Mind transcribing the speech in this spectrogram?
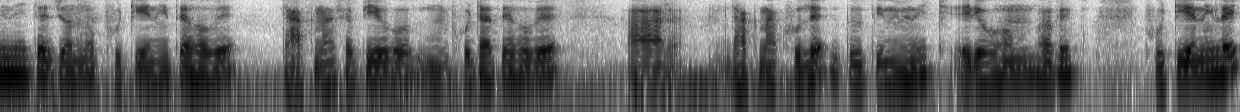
মিনিটের জন্য ফুটিয়ে নিতে হবে। ঢাকনা চাপিয়ে ফুটাতে হবে। আর ঢাকনা খুলে দু তিন মিনিট এরকমভাবে ফুটিয়ে নিলেই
